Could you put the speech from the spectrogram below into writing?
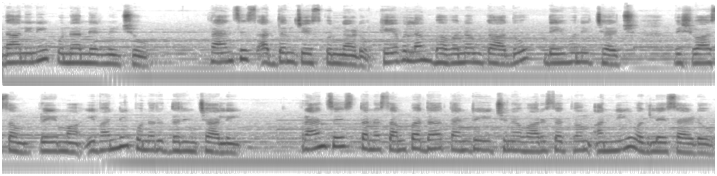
దానిని పునర్నిర్మించు. ఫ్రాన్సిస్ అర్థం చేసుకున్నాడు. కేవలం భవనం కాదు దేవుని చర్చ్ విశ్వాసం ప్రేమ ఇవన్నీ పునరుద్ధరించాలి. ఫ్రాన్సిస్ తన సంపద తండ్రి ఇచ్చిన వారసత్వం అన్నీ వదిలేశాడు.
